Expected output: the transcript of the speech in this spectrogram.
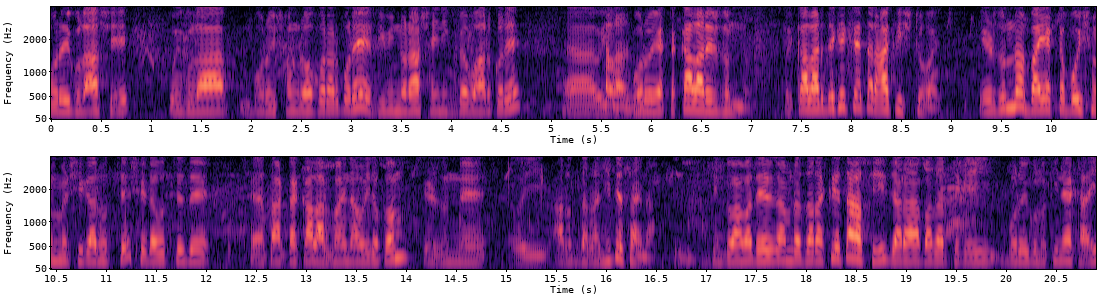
বড়ইগুলো আসে ওইগুলা বড়ই সংগ্রহ করার পরে বিভিন্ন রাসায়নিক ব্যবহার করে বড়ই একটা কালারের জন্য। ওই কালার দেখে ক্রেতারা আকৃষ্ট হয়। এর জন্য ভাই একটা বৈষম্যের শিকার হচ্ছে। সেটা হচ্ছে যে তারটা কালার হয় না ওই রকম। এর জন্য ওই আরতদাররা নিতে চায় না। কিন্তু আমাদের আমরা যারা ক্রেতা আছি যারা বাজার থেকে এই বড়ইগুলো কিনে খাই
